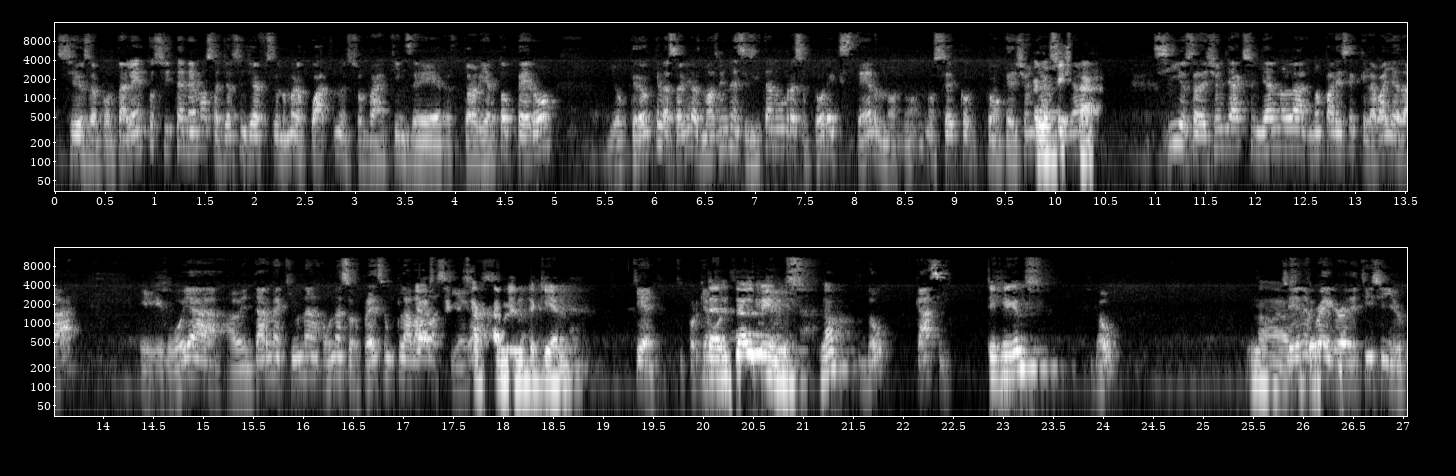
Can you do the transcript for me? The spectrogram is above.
Sí, o sea, por talento sí tenemos a Justin Jefferson número 4 en nuestros rankings de receptor abierto, pero yo creo que las águilas más bien necesitan un receptor externo, ¿no? No sé, como que Deshaun Jackson ya... Sí, o sea, Deshaun Jackson ya no, la, no parece que la vaya a dar. Eh, voy a aventarme aquí una, una sorpresa, un clavado a ciegas. Exactamente quién. ¿Quién? ¿Por qué? Denzel Mims, ¿no? No, casi. ¿T. Higgins? No. No. Jalen Rager de TCU.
